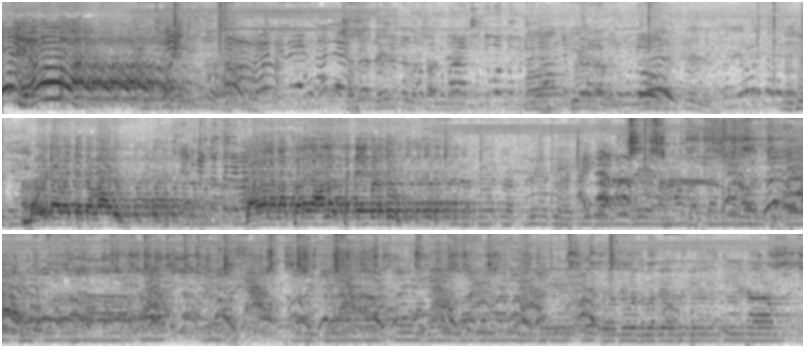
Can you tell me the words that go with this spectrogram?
ఏయ్యా! మూడవ జత వారు కావాలన్నా త్వరగా ఆలస్యం చేయకూడదు Thank you.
